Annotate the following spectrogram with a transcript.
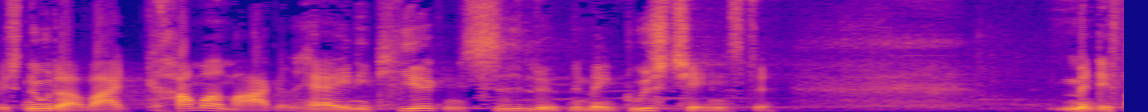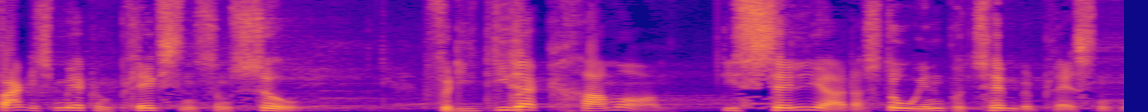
hvis nu der var et krammermarked herinde i kirken sideløbende med en gudstjeneste. Men det er faktisk mere komplekst end som så. Fordi de der krammer, de sælgere, der stod inde på tempelpladsen,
